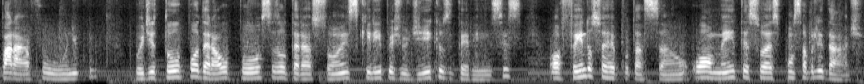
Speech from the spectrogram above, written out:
Parágrafo único. O editor poderá opor-se às alterações que lhe prejudiquem os interesses, ofendam sua reputação ou aumentem sua responsabilidade.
